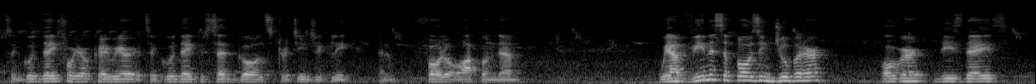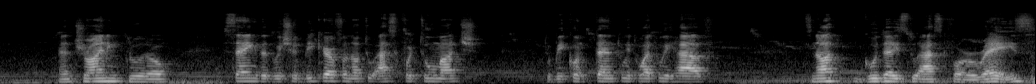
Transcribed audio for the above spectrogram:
It's a good day for your career. It's a good day to set goals strategically and follow up on them. We have Venus opposing Jupiter over these days and trining Pluto, saying that we should be careful not to ask for too much, to be content with what we have. It's not good days to ask for a raise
